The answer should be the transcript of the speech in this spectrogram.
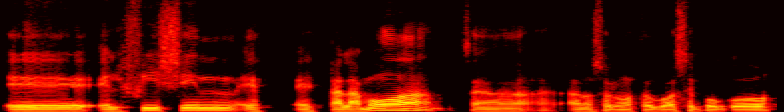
Eh, el phishing está a la moda, o sea, a nosotros nos tocó hace poco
